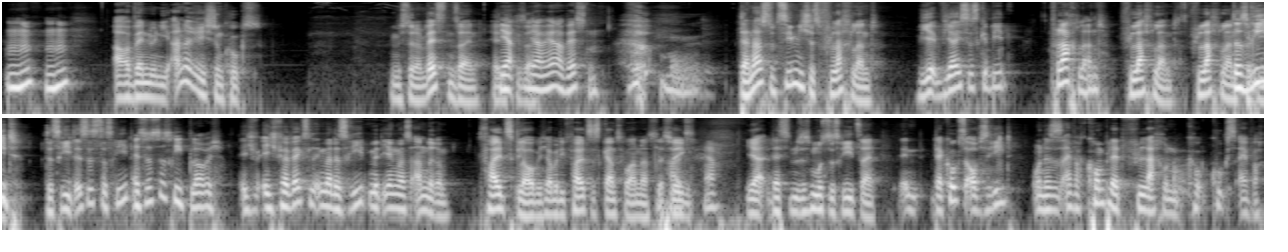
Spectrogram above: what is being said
Mhm, mhm. Aber wenn du in die andere Richtung guckst, müsste dann Westen sein, hätte Ja, ich gesagt. ja, ja, Westen. Dann hast du ziemliches Flachland. Wie, wie heißt das Gebiet? Flachland. Flachland. Flachland. Das Ried. Das Ried. Ist es das Ried? Es ist das Ried, glaube ich. Ich, ich verwechsel immer das Ried mit irgendwas anderem. Pfalz, glaube ich, aber die Pfalz ist ganz woanders. Deswegen. Pfalz, Ja. Ja, das, das muss das Ried sein. Da guckst du aufs Ried und das ist einfach komplett flach und gu- guckst einfach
